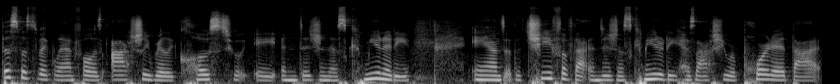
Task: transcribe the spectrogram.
this specific landfill is actually really close to a indigenous community and the chief of that indigenous community has actually reported that,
